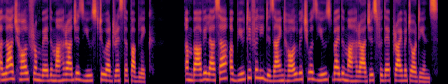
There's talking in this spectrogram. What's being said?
a large hall from where the Maharajas used to address the public. Ambavilasa, a beautifully designed hall which was used by the Maharajas for their private audience.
